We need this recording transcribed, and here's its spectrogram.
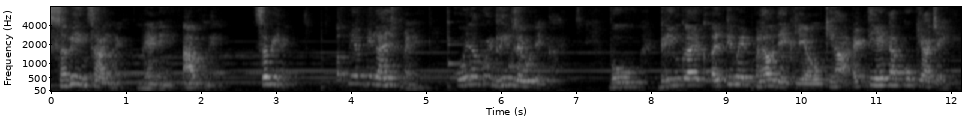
सभी इंसान ने मैंने, आपने, सभी ने अपनी अपनी लाइफ में कोई ना कोई ड्रीम ज़रूर देखा है। वो ड्रीम का एक अल्टीमेट पड़ाव देख लिया हो कि हाँ एट दी एंड आपको क्या चाहिए,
